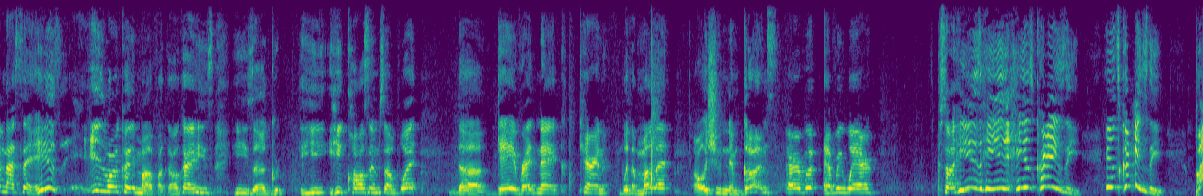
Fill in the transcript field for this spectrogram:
I'm not saying he's he's one crazy motherfucker okay he's he's a he he calls himself what the gay redneck carrying with a mullet, always shooting them guns every, everywhere. So he's he he's crazy. He's crazy. But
